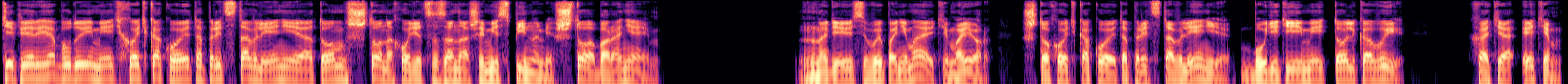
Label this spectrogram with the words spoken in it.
Теперь я буду иметь хоть какое-то представление о том, что находится за нашими спинами, что обороняем. Надеюсь, вы понимаете, майор, что хоть какое-то представление будете иметь только вы, хотя этим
